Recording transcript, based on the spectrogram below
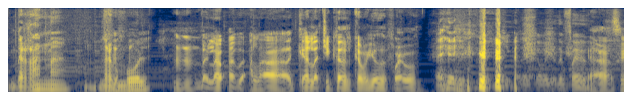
ver Ranma, Dragon Ball. Mm, bailar a, la que era la chica del cabello de fuego. Ah, sí,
